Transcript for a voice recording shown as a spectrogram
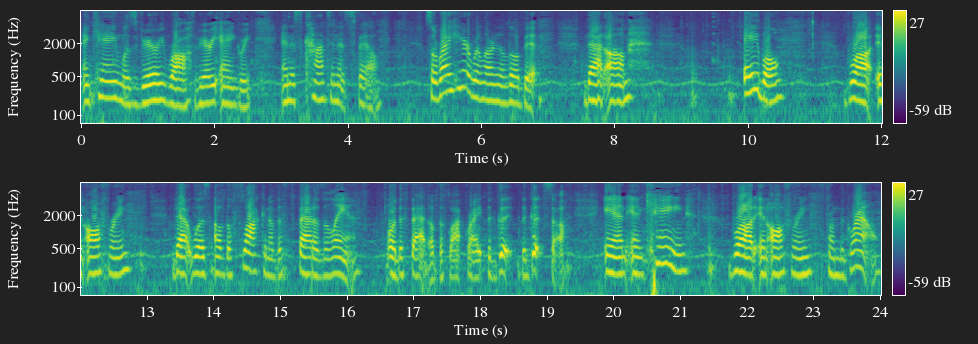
And Cain was very wroth, very angry, and his countenance fell. So, right here, we're learning a little bit that um, Abel brought an offering that was of the flock and of the fat of the land or the fat of the flock right the good the good stuff and and Cain brought an offering from the ground.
